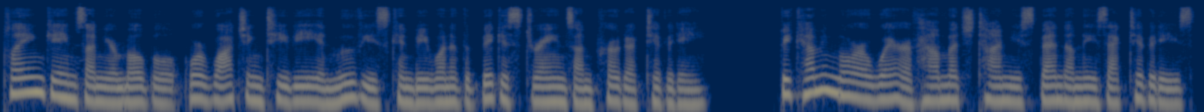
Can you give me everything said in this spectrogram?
playing games on your mobile, or watching TV and movies can be one of the biggest drains on productivity. Becoming more aware of how much time you spend on these activities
